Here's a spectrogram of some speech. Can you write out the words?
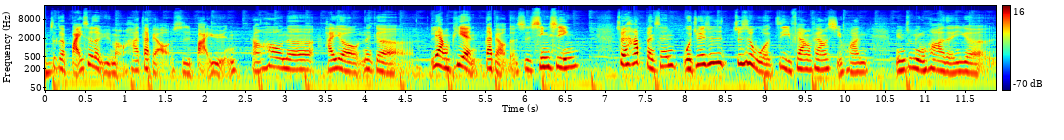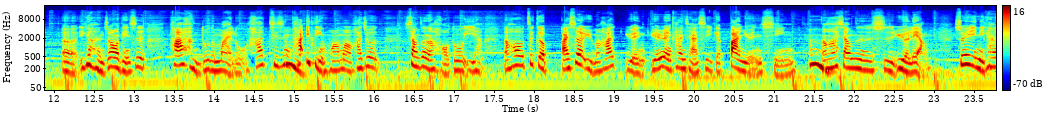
这个白色的羽毛，它代表是白云，然后呢还有那个亮片代表的是星星。所以它本身我觉得就是就是我自己非常非常喜欢原住民文化的一个呃一个很重要的点是它很多的脉络，它其实它一顶花帽，它就象征了好多意涵。然后这个白色羽毛，它远远远看起来是一个半圆形，然后它象征的是月亮。所以你看，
